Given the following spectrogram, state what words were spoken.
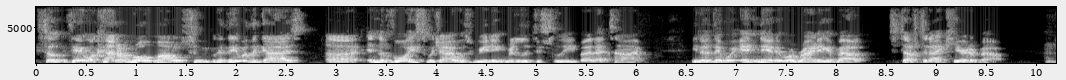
So they were kind of role models to me because they were the guys uh, in The Voice, which I was reading religiously by that time. You know, they were in there. They were writing about stuff that I cared about. Hmm.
